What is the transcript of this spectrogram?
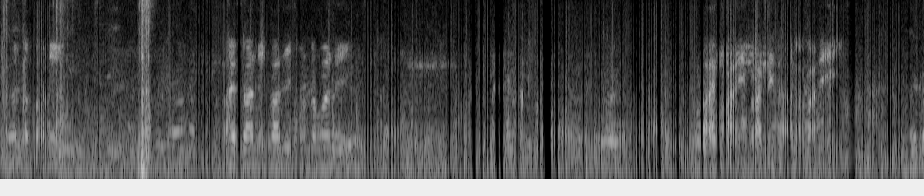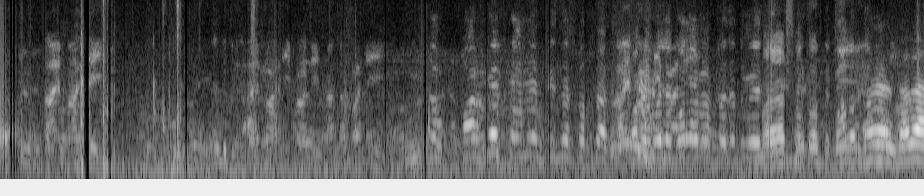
বিজনেস করতে আছে কথা বলে বলার মাত্র যে তুমি দাদা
